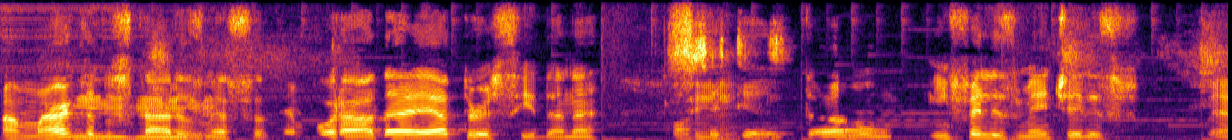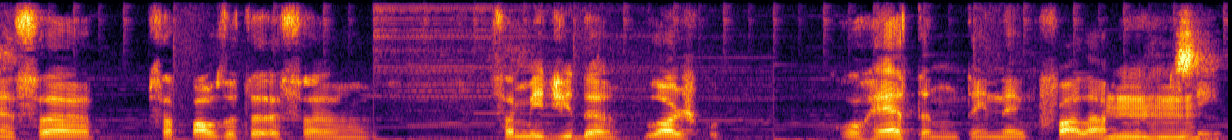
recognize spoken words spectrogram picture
a marca dos Uhum. caras nessa temporada é a torcida, né? Com Sim. certeza. Então, infelizmente, eles. Essa, essa pausa, essa, essa medida, lógico, correta, não tem nem o que falar. Uhum. Sim.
